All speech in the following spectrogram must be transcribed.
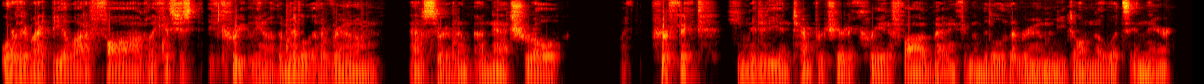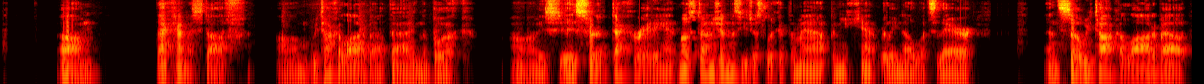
or there might be a lot of fog like it's just it cre- you know the middle of the room has sort of a, a natural like perfect humidity and temperature to create a fog bank in the middle of the room and you don't know what's in there. Um, that kind of stuff um, we talk a lot about that in the book. Uh, is, is sort of decorating it. Most dungeons you just look at the map and you can't really know what's there. And so we talk a lot about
